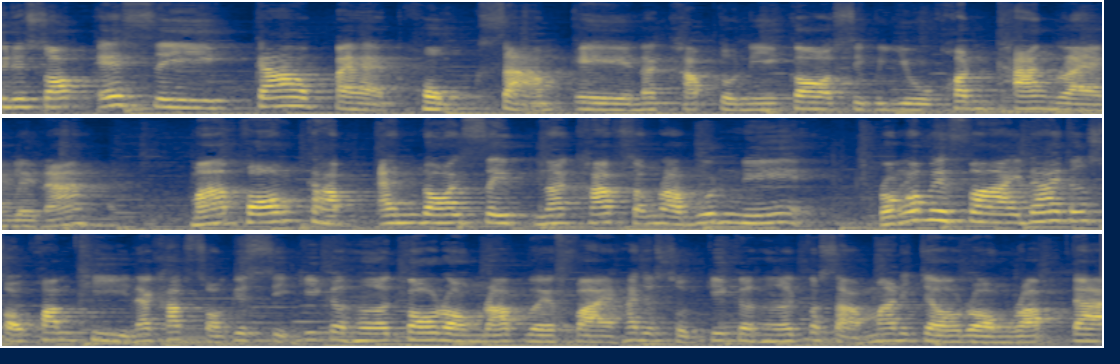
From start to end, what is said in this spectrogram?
Unisoc SC 9863A นะครับ ตัวนี้ก็ CPU ค่อนข้างแรงเลยนะ มาพร้อมกับ Android 10 นะครับสำหรับรุ่นนี้ รองรับ Wi-Fi ได้ทั้ง 2 ความถี่นะครับ 2.4 GHz ก็รองรับ Wi-Fi 5.0 GHz ก็สามารถที่จะรองรับได้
